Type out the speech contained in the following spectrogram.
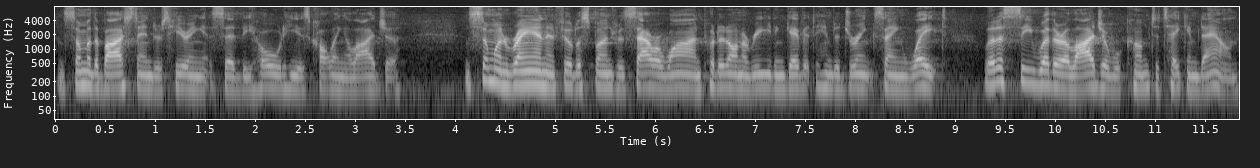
And some of the bystanders hearing it said, Behold, he is calling Elijah. And someone ran and filled a sponge with sour wine, put it on a reed, and gave it to him to drink, saying, Wait, let us see whether Elijah will come to take him down.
